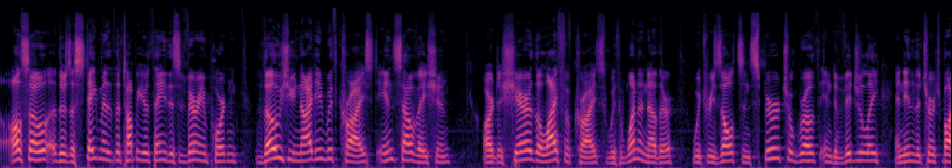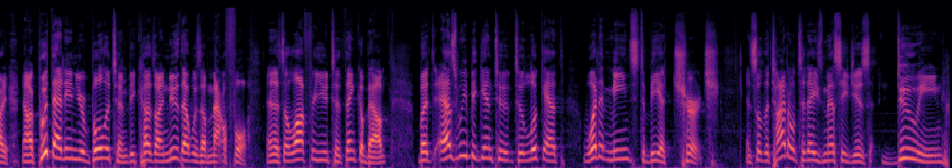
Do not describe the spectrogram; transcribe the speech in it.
Also, there's a statement at the top of your thing. This is very important. Those united with Christ in salvation are to share the life of Christ with one another, which results in spiritual growth individually and in the church body. Now, I put that in your bulletin because I knew that was a mouthful, and it's a lot for you to think about. But as we begin to, to look at what it means to be a church, and so the title of today's message is Doing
